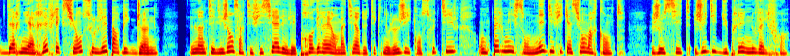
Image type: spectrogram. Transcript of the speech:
Dernière réflexion soulevée par Big John. L'intelligence artificielle et les progrès en matière de technologie constructive ont permis son édification marquante. Je cite Judith Dupré une nouvelle fois.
